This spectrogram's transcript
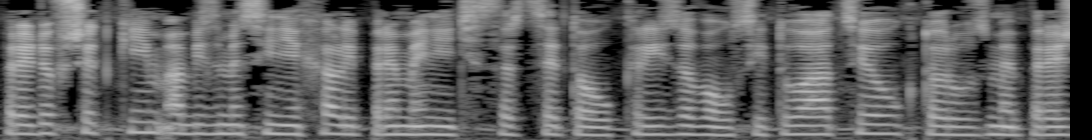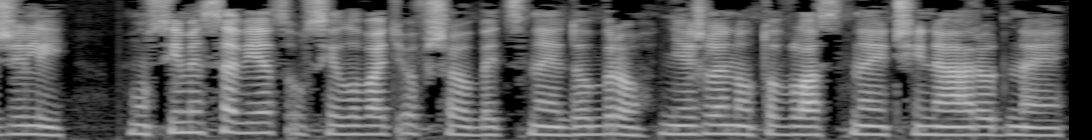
Predovšetkým, aby sme si nechali premeniť srdce tou krízovou situáciou, ktorú sme prežili – Musíme sa viac usilovať o všeobecné dobro, než len o to vlastné či národné,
